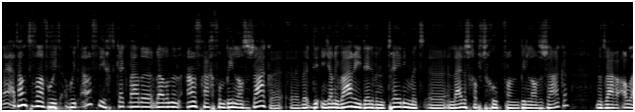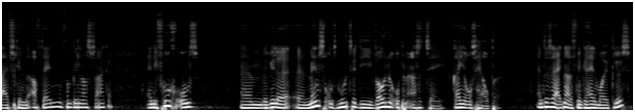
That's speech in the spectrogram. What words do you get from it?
Nou ja, het hangt ervan af hoe je het, hoe je het aanvliegt. Kijk, we hadden, we hadden een aanvraag van Binnenlandse Zaken. Eh, we, in januari deden we een training met eh, een leiderschapsgroep van Binnenlandse Zaken. En dat waren allerlei verschillende afdelingen van Binnenlandse Zaken. En die vroegen ons, ehm, we willen eh, mensen ontmoeten die wonen op een AZC. Kan je ons helpen? En toen zei ik, nou, dat vind ik een hele mooie klus.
